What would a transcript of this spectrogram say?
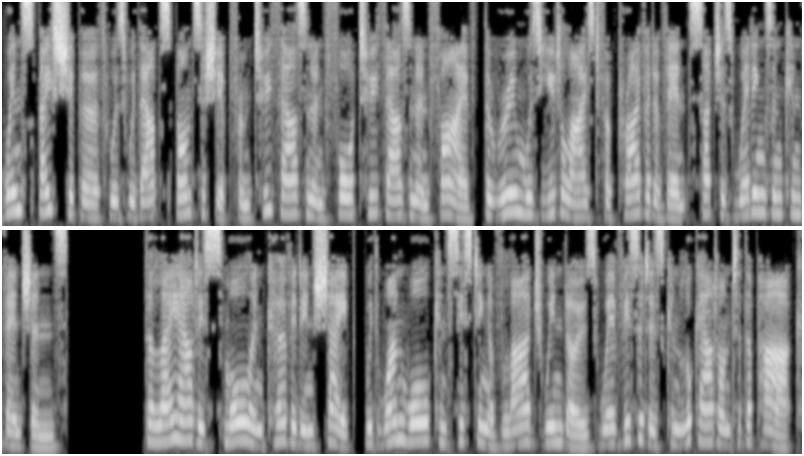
When Spaceship Earth was without sponsorship from 2004–2005, the room was utilized for private events such as weddings and conventions. The layout is small and curved in shape, with one wall consisting of large windows where visitors can look out onto the park.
